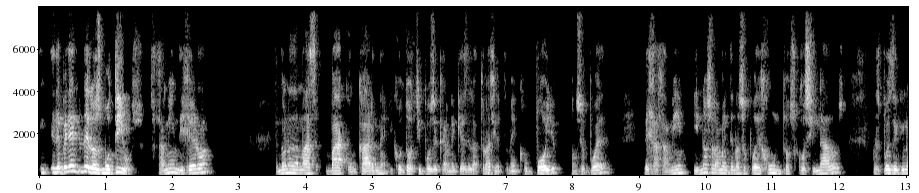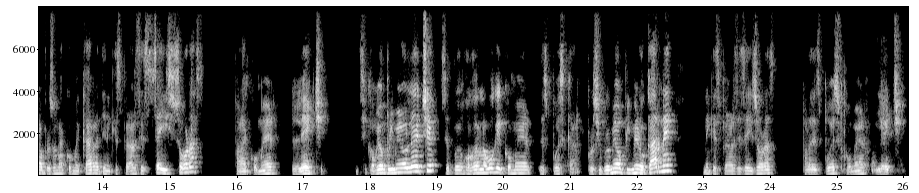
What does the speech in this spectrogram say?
independiente de los motivos, también dijeron que no nada más va con carne y con dos tipos de carne que es de la Torah, sino también con pollo, no se puede de jajamín, y no solamente no se puede juntos, cocinados, después de que una persona come carne, tiene que esperarse seis horas para comer leche. Si comió primero leche, se puede enjuagar la boca y comer después carne. Pero si comió primero carne, tiene que esperarse seis horas para después comer leche.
